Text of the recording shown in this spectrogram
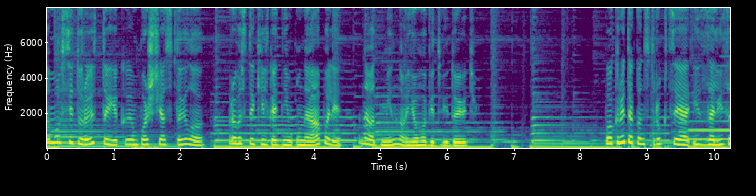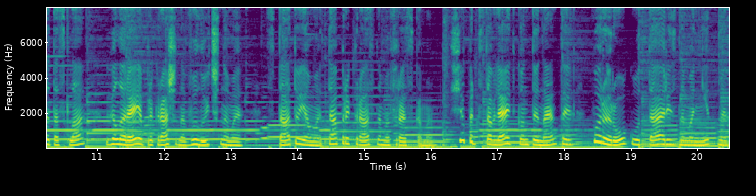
Тому всі туристи, яким пощастило провести кілька днів у Неаполі, неодмінно його відвідують. Покрита конструкція із заліза та скла, галерея прикрашена величними статуями та прекрасними фресками, що представляють континенти, пори року та різноманітних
